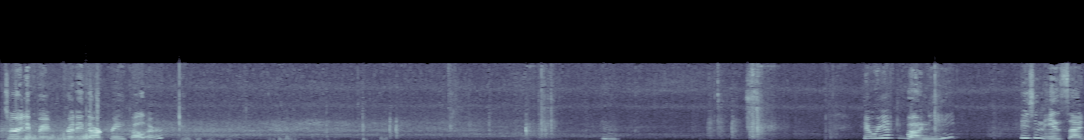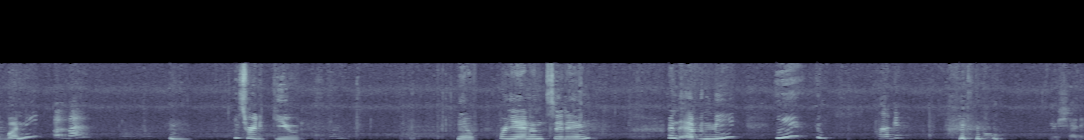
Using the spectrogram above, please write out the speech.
It's a really pretty dark green color. Hmm. Here we have the bunny. He's an inside bunny. Hmm. He's really cute. Yeah, Rhiannon sitting. And Evan me. Hug? oh, you're shedding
